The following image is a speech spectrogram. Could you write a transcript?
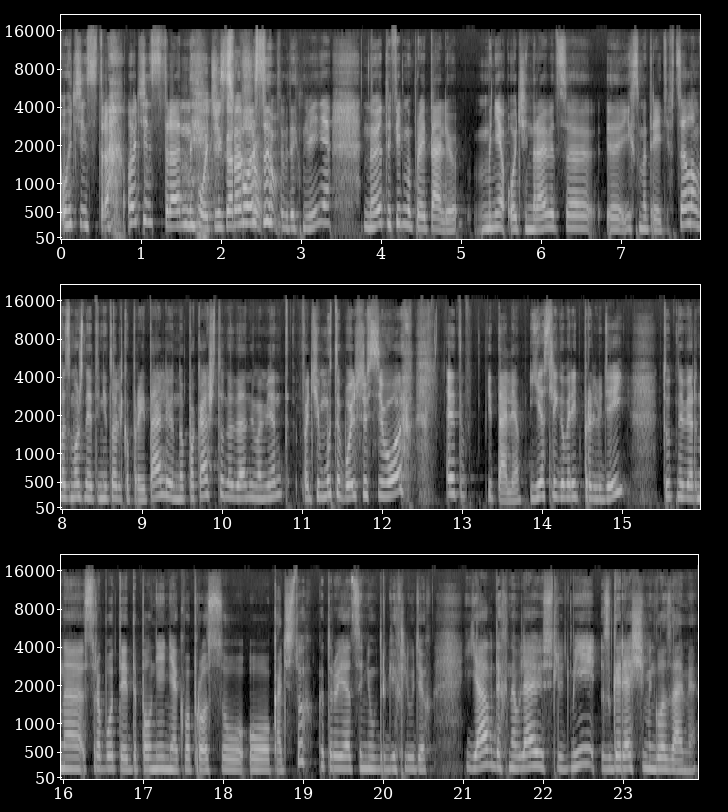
Очень, стра- очень странный Очень хорошо. способ вдохновения, но это фильмы про Италию. Мне очень нравится э, их смотреть. В целом, возможно, это не только про Италию, но пока что на данный момент почему-то больше всего это Италия. Если говорить про людей, тут, наверное, сработает дополнение к вопросу о качествах, которые я оценю в других людях. Я вдохновляюсь людьми с горящими глазами,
